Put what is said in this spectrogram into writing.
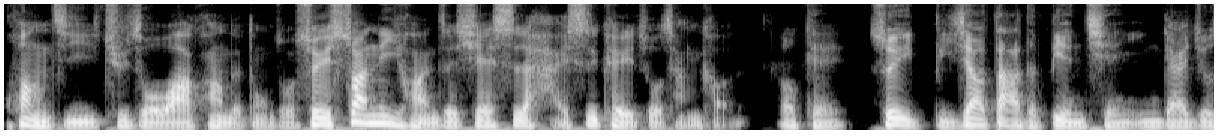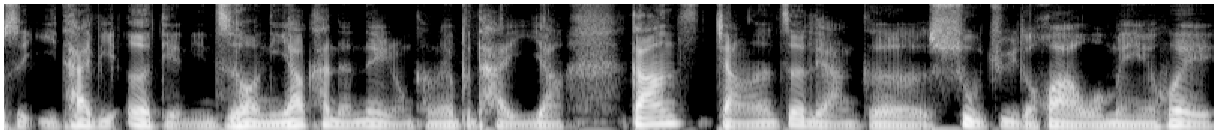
矿机去做挖矿的动作，所以算力环这些是还是可以做参考的。OK，所以比较大的变迁应该就是以太币二点零之后，你要看的内容可能会不太一样。刚刚讲了这两个数据的话，我们也会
